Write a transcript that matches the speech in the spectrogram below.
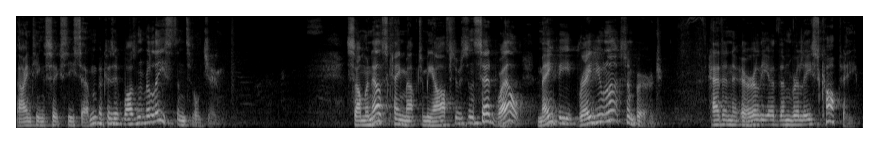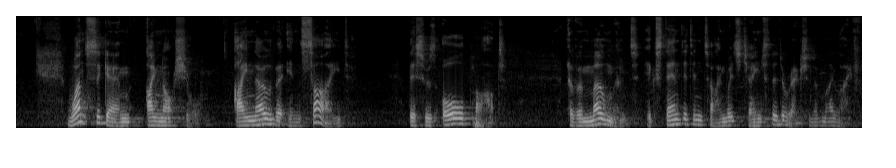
1967 because it wasn't released until June. Someone else came up to me afterwards and said, well, maybe Radio Luxembourg had an earlier than released copy. Once again, I'm not sure. I know that inside, this was all part of a moment extended in time which changed the direction of my life.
